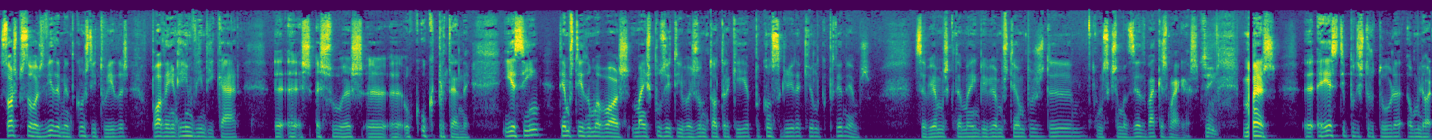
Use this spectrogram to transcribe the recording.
só as pessoas devidamente constituídas podem reivindicar as, as suas o, o que pretendem. E assim temos tido uma voz mais positiva junto à autarquia para conseguir aquilo que pretendemos. Sabemos que também vivemos tempos de, como se costuma dizer, de vacas magras. Sim. Mas a esse tipo de estrutura, ou melhor,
